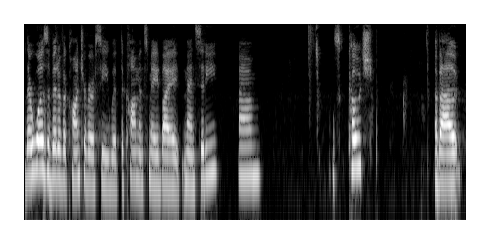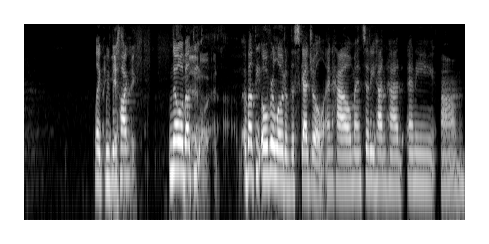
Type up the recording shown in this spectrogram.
there was a bit of a controversy with the comments made by Man City um, coach about like we've been talking no about the or- about the overload of the schedule and how Man City hadn't had any um,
